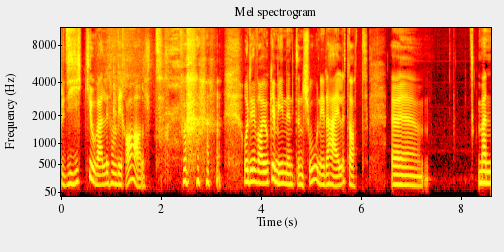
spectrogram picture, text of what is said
gikk jo veldig sånn viralt. og det var jo ikke min intensjon i det hele tatt. Uh, men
